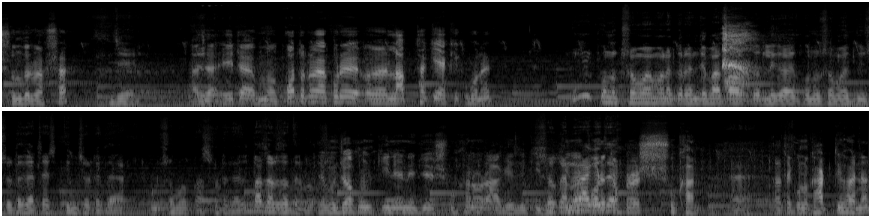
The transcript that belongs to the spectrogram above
সুন্দর ব্যবসা। যে আচ্ছা এটা কত টাকা করে লাভ থাকে এক এক মনে এই কোনো সময় মনে করেন যে বাজার করলে কোনো সময় দুইশো টাকা চাই তিনশো টাকা কোনো সময় পাঁচশো টাকা বাজার জাতের। এবং যখন কিনেন এই যে শুকানোর আগে যে কিনেন শুকানোর কেনার আগে তো আপনারা শুকান। হ্যাঁ। তাতে কোনো ঘাটতি হয় না?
